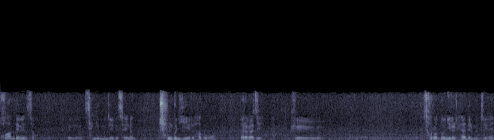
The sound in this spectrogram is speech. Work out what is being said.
포함되면서 그 생긴 문제에 대해서 저희는 충분히 이해를 하고 여러 가지 그 서로 논의를 해야 될 문제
